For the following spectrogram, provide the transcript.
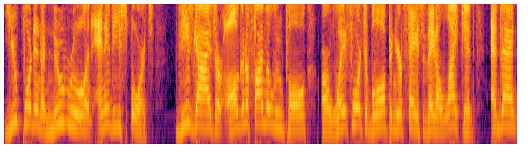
you put in a new rule in any of these sports, these guys are all going to find the loophole or wait for it to blow up in your face if they don't like it. And then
